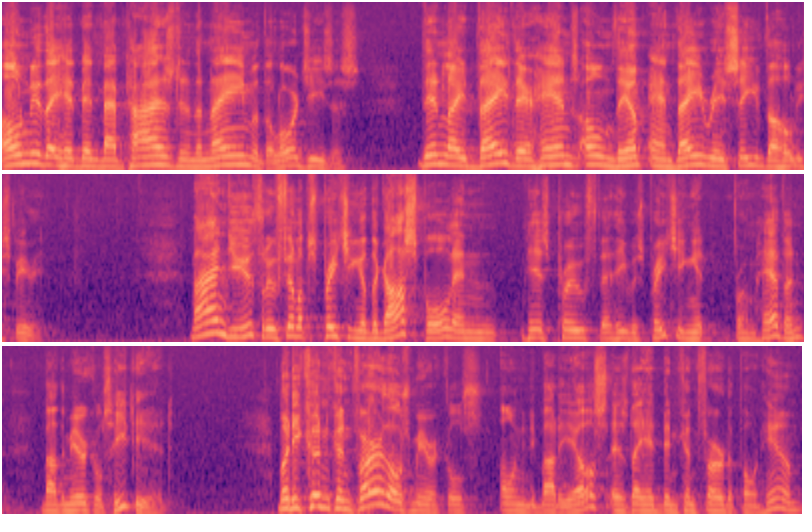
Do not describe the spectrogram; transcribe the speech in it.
only they had been baptized in the name of the Lord Jesus. Then laid they their hands on them, and they received the Holy Spirit. Mind you, through Philip's preaching of the gospel and his proof that he was preaching it from heaven by the miracles he did, but he couldn't confer those miracles on anybody else as they had been conferred upon him.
